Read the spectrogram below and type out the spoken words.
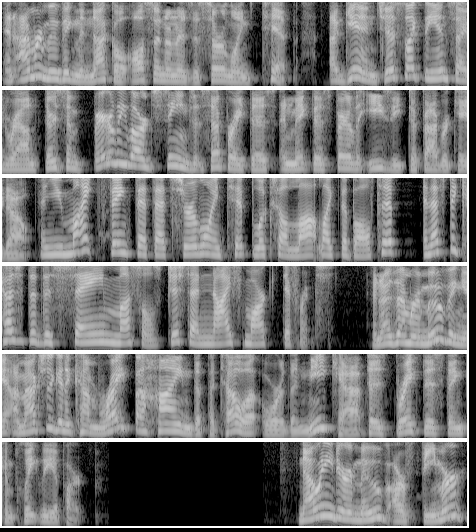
And I'm removing the knuckle, also known as the sirloin tip. Again, just like the inside round, there's some fairly large seams that separate this and make this fairly easy to fabricate out. And you might think that that sirloin tip looks a lot like the ball tip, and that's because they're the same muscles, just a knife mark difference. And as I'm removing it, I'm actually going to come right behind the patella or the kneecap to break this thing completely apart. Now we need to remove our femur.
